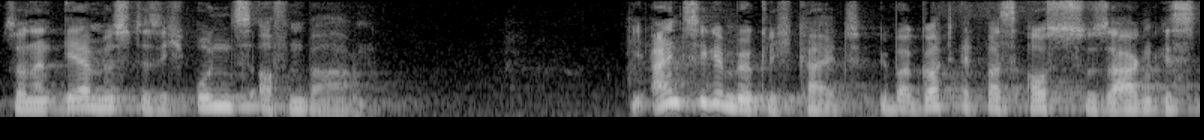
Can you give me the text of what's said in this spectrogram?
sondern er müsste sich uns offenbaren. Die einzige Möglichkeit, über Gott etwas auszusagen, ist,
